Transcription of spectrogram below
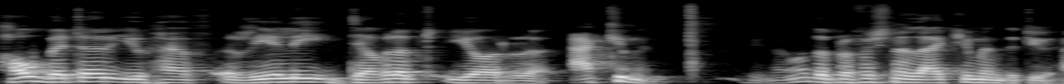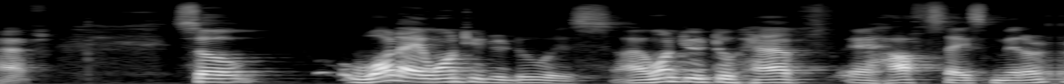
how better you have really developed your acumen you know, the professional acumen that you have. So what I want you to do is, I want you to have a half-size mirror,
